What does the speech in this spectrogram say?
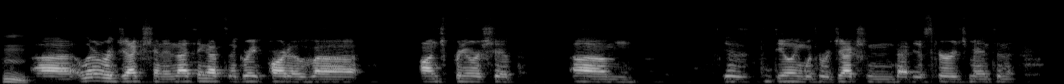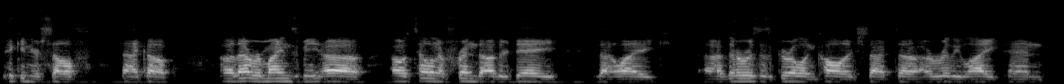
hmm. uh, learn rejection, and I think that's a great part of uh, entrepreneurship. Um, is dealing with rejection, that discouragement, and picking yourself back up. Uh, that reminds me. Uh, I was telling a friend the other day that like uh, there was this girl in college that uh, I really liked, and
